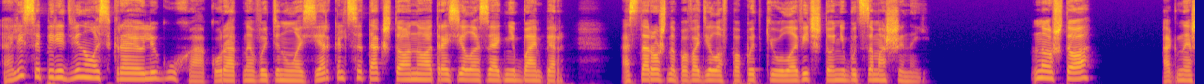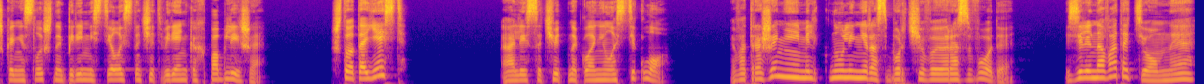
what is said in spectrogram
Алиса передвинулась к краю лягуха, аккуратно вытянула зеркальце так, что оно отразило задний бампер — Осторожно поводила в попытке уловить что-нибудь за машиной. «Ну что?» Агнешка неслышно переместилась на четвереньках поближе. «Что-то есть?» Алиса чуть наклонила стекло. В отражении мелькнули неразборчивые разводы. Зеленовато темные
